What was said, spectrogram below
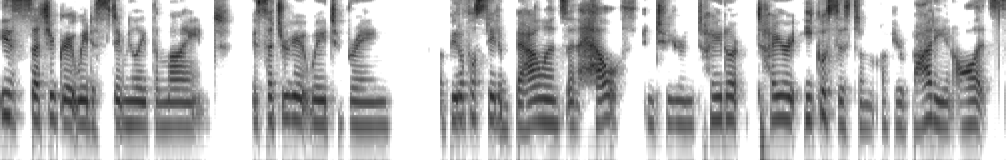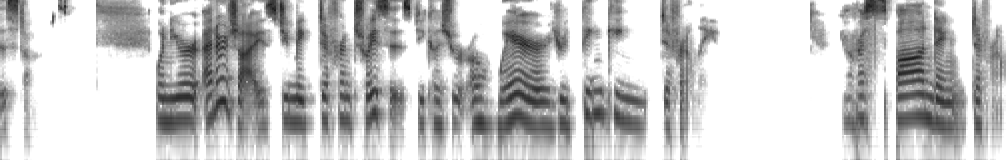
is such a great way to stimulate the mind. Is such a great way to bring a beautiful state of balance and health into your entire, entire ecosystem of your body and all its systems. When you're energized, you make different choices because you're aware, you're thinking differently, you're responding differently,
